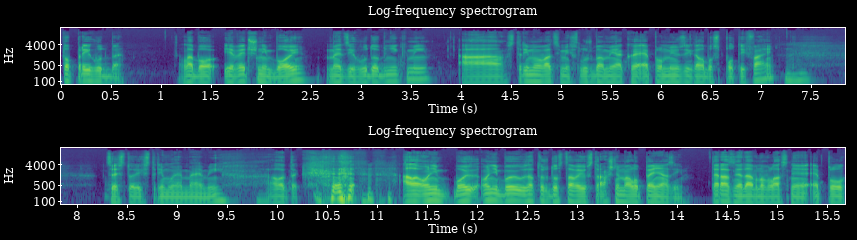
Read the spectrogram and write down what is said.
to pri hudbe, lebo je väčší boj medzi hudobníkmi a streamovacími službami ako je Apple Music alebo Spotify, Mhm. cez ktorých streamujeme aj my, ale tak... ale oni, boj, oni bojujú za to, že dostávajú strašne málo peňazí. Teraz nedávno vlastne Apple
